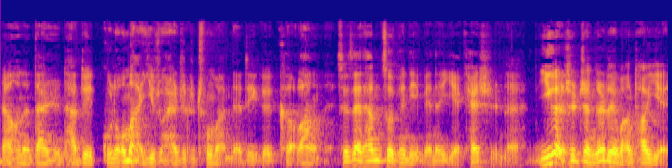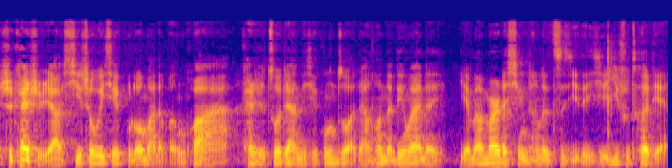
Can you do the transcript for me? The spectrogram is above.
然后呢，但是他对古罗马艺术还是个充满的这个渴望的，所以在他们作品里面呢，也开始呢，一个是整个的王朝也是开始要吸收一些古罗马的文化啊，开始做这样的一些工作。然后呢，另外呢，也慢慢的形成了自己的一些艺术特点。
